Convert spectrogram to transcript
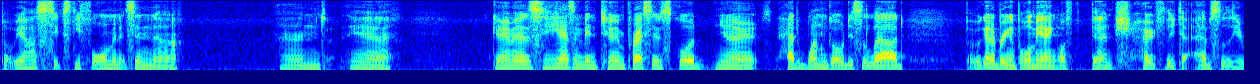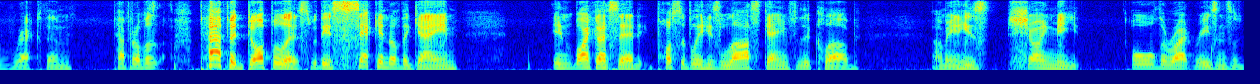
But we are 64 minutes in now. And, yeah. Gomez, he hasn't been too impressive. Scored, you know, had one goal disallowed. But we're going to bring up Aubameyang off the bench, hopefully to absolutely wreck them. Papadopoulos, Papadopoulos with his second of the game. In, like I said, possibly his last game for the club. I mean, he's showing me all the right reasons of,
